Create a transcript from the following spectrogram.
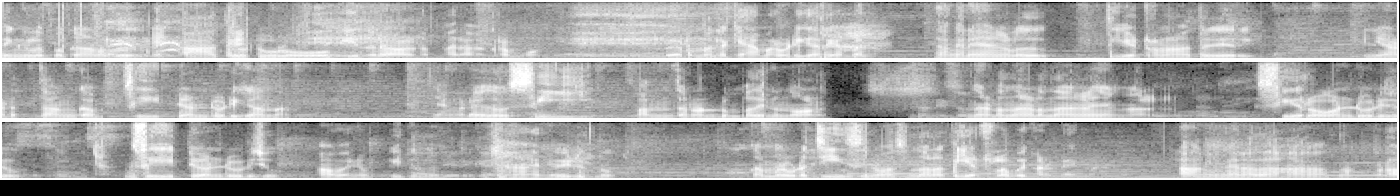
നിങ്ങളിപ്പോൾ കാണുന്നത് ആദ്യമായിട്ട് വ്ളോഗ് ചെയ്യുന്ന ഒരാളുടെ പരാക്രമമാണ്. വേറെ ഒന്നുമല്ല ക്യാമറ പിടിക്കാൻ അറിയാൻ പറ്റില്ല. അങ്ങനെ ഞങ്ങൾ തിയേറ്ററിനകത്ത് കയറി. ഇനി അടുത്ത അംഗം സീറ്റ് കണ്ടുപിടിക്കാമെന്നാണ് ഞങ്ങളുടെ ഏതോ സി പന്ത്രണ്ടും പതിനൊന്നുമാണ് നടന്ന് നടന്ന് അങ്ങനെ ഞങ്ങൾ സീറോ കണ്ടുപിടിച്ചു. സീറ്റ് കണ്ടുപിടിച്ചു. അവനും ഇരുന്നു. ഞാനും ഇരുന്നു. നമ്മളിവിടെ ജി സിനിമാസ് എന്ന് പറഞ്ഞ തിയേറ്ററിൽ പോയി കണ്ടായിരുന്നു അങ്ങനെ അതാ നമ്മുടെ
